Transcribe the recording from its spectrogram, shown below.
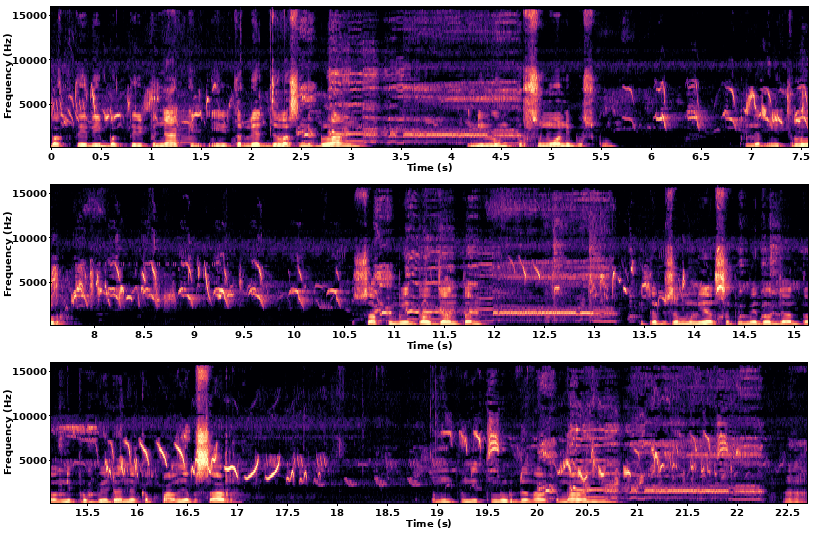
bakteri-bakteri penyakit. Ini terlihat jelas ini belang. Ini lumpur semua nih bosku. Lihat nih telur. Sapi mental jantan kita bisa melihat sapi mental jantan ini perbedaannya kepalanya besar mempunyai telur dan alat kelamin nah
